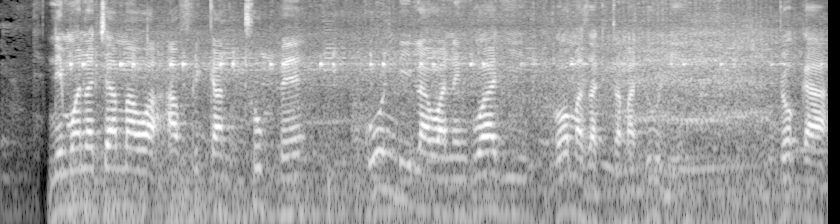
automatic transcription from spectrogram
Yeah. Ni mwanachama wa African Trupe, kundi la wanenguaji ngoma za kitamaduni kutoka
